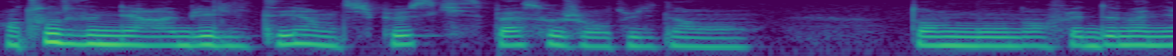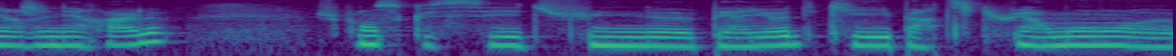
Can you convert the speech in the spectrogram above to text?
en toute vulnérabilité, un petit peu ce qui se passe aujourd'hui dans, dans le monde, en fait, de manière générale. Je pense que c'est une période qui est particulièrement... Euh,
